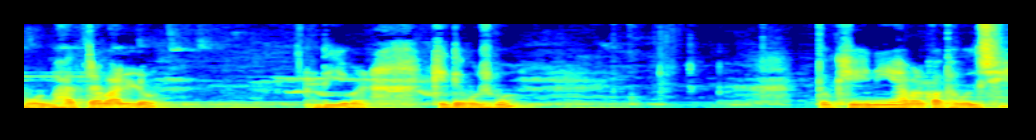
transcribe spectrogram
বোন ভাতটা বাড়লো। দিয়ে এবার খেতে বসবো। তো খেয়ে নিয়ে আবার কথা বলছি।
